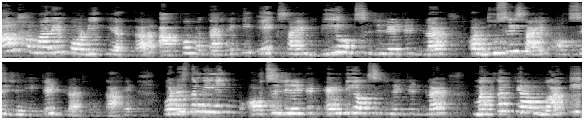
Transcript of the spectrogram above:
अब हमारे बॉडी के अंदर आपको पता है कि एक साइड डीऑक्सीजनेटेड ब्लड और दूसरी साइड ऑक्सीजनेटेड ब्लड होता है। What is the meaning oxygenated and deoxygenated blood मतलब क्या हुआ कि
